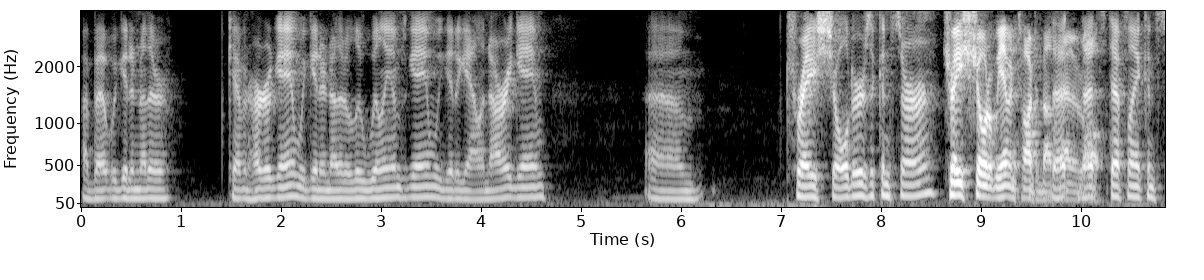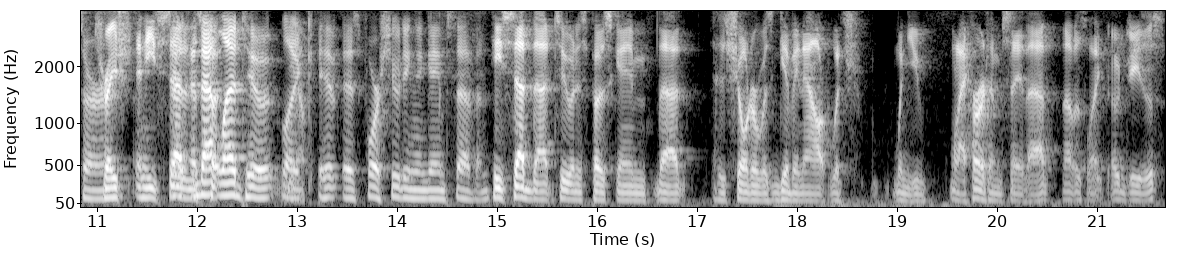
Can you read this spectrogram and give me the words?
I bet we get another Kevin Huerter game, we get another Lou Williams game, we get a Gallinari game. Um, Trey's shoulder is a concern. Trey's shoulder. We haven't talked about that, That, at that's all. definitely a concern. Trey, and he said in and his that po- led to like his, his poor shooting in Game Seven. he said that too in his post game that his shoulder was giving out. Which when you when I heard him say that, I was like, oh Jesus.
